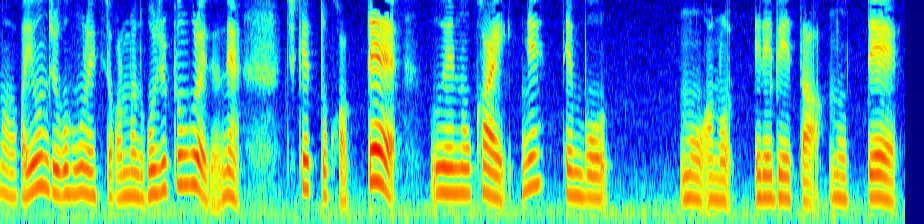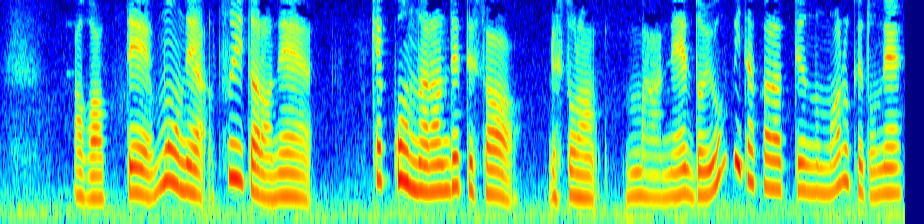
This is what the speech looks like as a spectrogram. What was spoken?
まあ、だから45分ぐらいって言ってたから、まだ50分ぐらいだよね。チケット買って、上の階ね、展望のあのエレベーター乗って、上がって、もうね、着いたらね、結構並んでてさ、レストラン。まあね、土曜日だからっていうのもあるけどね。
